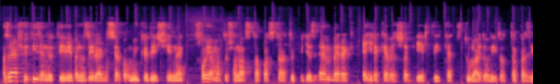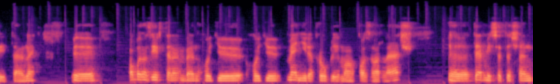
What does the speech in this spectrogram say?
Az első 15 évében az élelmiszerbank működésének folyamatosan azt tapasztaltuk, hogy az emberek egyre kevesebb értéket tulajdonítottak az ételnek. Abban az értelemben, hogy, hogy mennyire probléma a pazarlás, Természetesen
